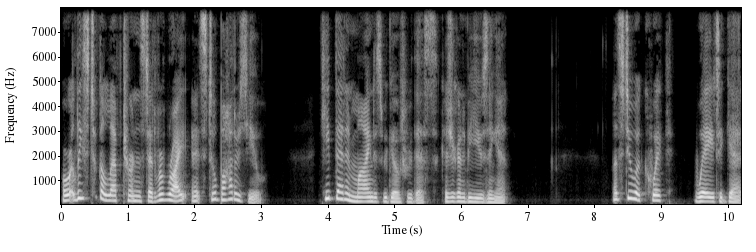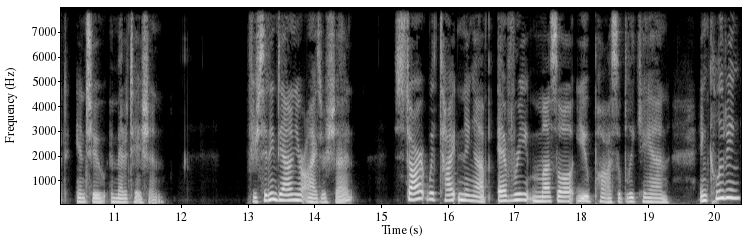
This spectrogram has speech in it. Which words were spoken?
or at least took a left turn instead of a right, and it still bothers you. Keep that in mind as we go through this, because you're going to be using it. Let's do a quick way to get into a meditation. If you're sitting down and your eyes are shut, start with tightening up every muscle you possibly can including,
